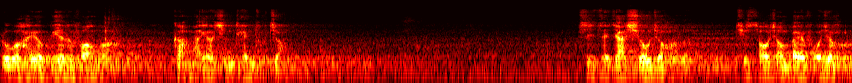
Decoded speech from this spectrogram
如果还有别的方法，干嘛要信天主教？自己在家修就好了，去烧香拜佛就好了。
